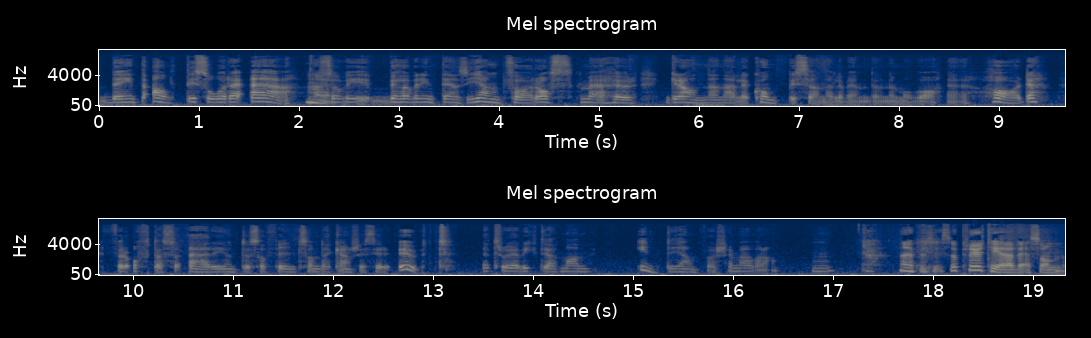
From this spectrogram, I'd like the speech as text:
Det är inte alltid så det är. Nej. Så vi behöver inte ens jämföra oss med hur grannen eller kompisen eller vem det nu må vara eh, har det. För ofta så är det ju inte så fint som det kanske ser ut. Jag tror det är viktigt att man inte jämför sig med varandra. Mm. Nej precis. Så prioritera det som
